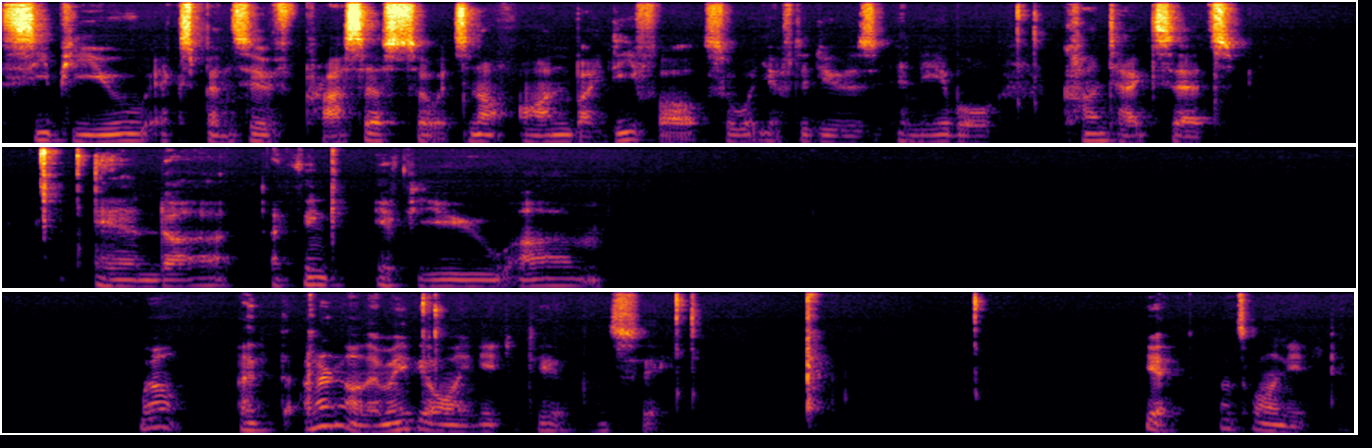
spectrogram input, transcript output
CPU expensive process, so it's not on by default. So what you have to do is enable contact sets. And uh, I think if you um, well, I, I don't know, that may be all I need to do. Let's see. Yeah, that's all I need to do.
